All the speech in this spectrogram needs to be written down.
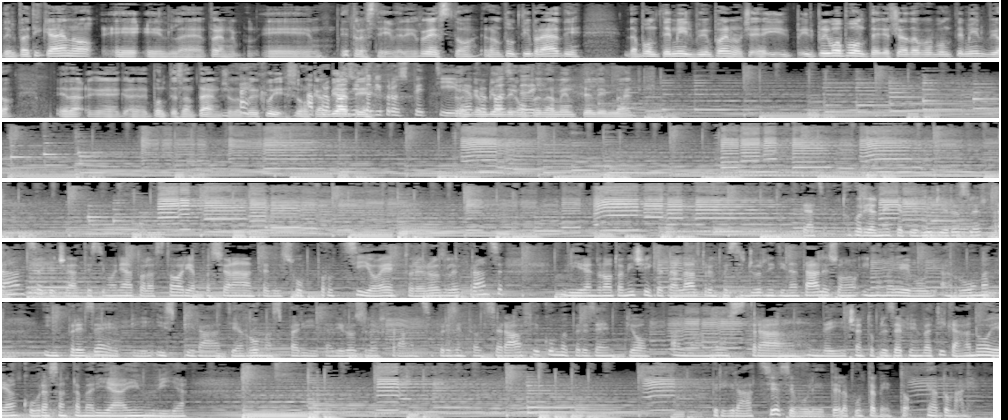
del Vaticano e, e il- e- e Trastevere. Il resto erano tutti prati. Da Ponte Milvio in poi non c'è, il, il primo ponte che c'era dopo Ponte Milvio era eh, eh, Ponte Sant'Angelo, per Ecco, cui sono cambiate, sono cambiate proposito di- completamente le immagini. Cordialmente a Pierluigi Rosler Franz che ci ha testimoniato la storia appassionante del suo prozio Ettore Rosler Franz. Vi rendo noto amici che tra l'altro in questi giorni di Natale sono innumerevoli a Roma i presepi ispirati a Roma sparita di Rosler Franz, per esempio al Seraficum, per esempio alla mostra dei 100 presepi in Vaticano e ancora a Santa Maria in Via. Grazie, se volete, l'appuntamento è a domani.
